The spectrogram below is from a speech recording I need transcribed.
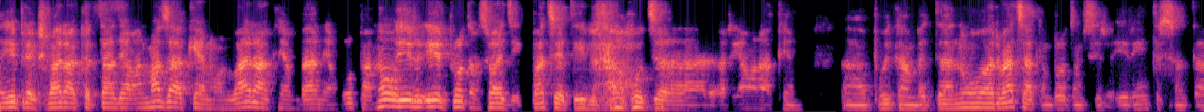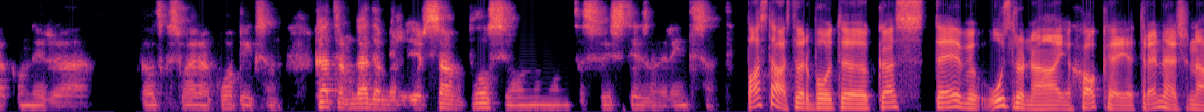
iepriekš vairāk ar tādiem ar mazākiem un vairākiem bērniem grupām. Nu, ir, ir, protams, vajadzīga pacietība daudz ar, ar jaunākiem puikām, bet nu, ar vecākiem, protams, ir, ir interesantāk un ir daudz kas vairāk kopīgs. Katram gadam ir, ir savi plusi, un, un, un tas viss diezgan ir interesanti. Pastāst, varbūt, eh, kas tevi uzrunāja hokeja trenēšanā,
